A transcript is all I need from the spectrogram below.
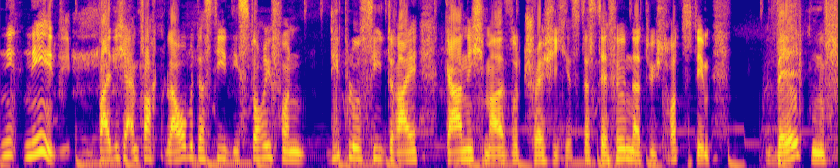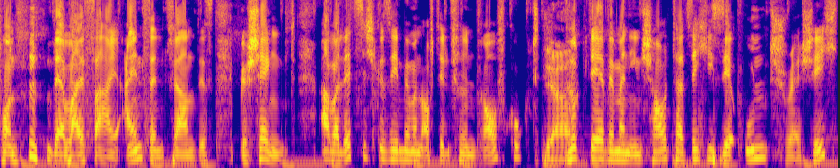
nee, nee, weil ich einfach glaube, dass die, die Story von Diplomacy 3 gar nicht mal so trashig ist. Dass der Film natürlich trotzdem Welten von der Weiße Hai 1 entfernt ist, geschenkt. Aber letztlich gesehen, wenn man auf den Film drauf guckt, ja. wirkt der, wenn man ihn schaut, tatsächlich sehr untrashig.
